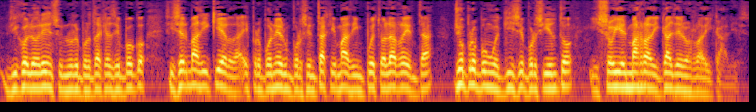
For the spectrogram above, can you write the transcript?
dijo Lorenzo en un reportaje hace poco, si ser más de izquierda es proponer un porcentaje más de impuesto a la renta, yo propongo el 15% y soy el más radical de los radicales.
